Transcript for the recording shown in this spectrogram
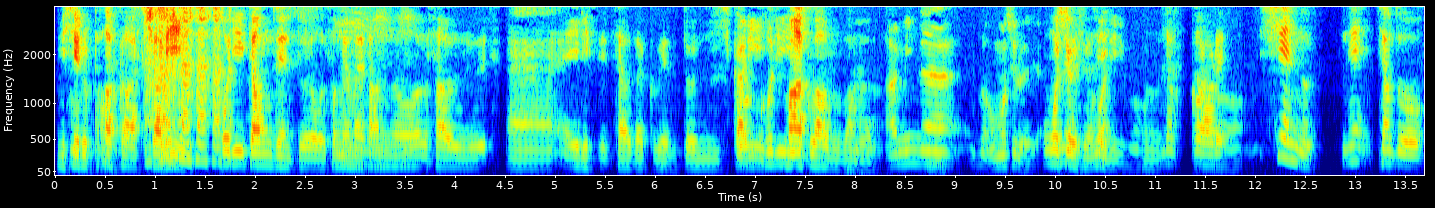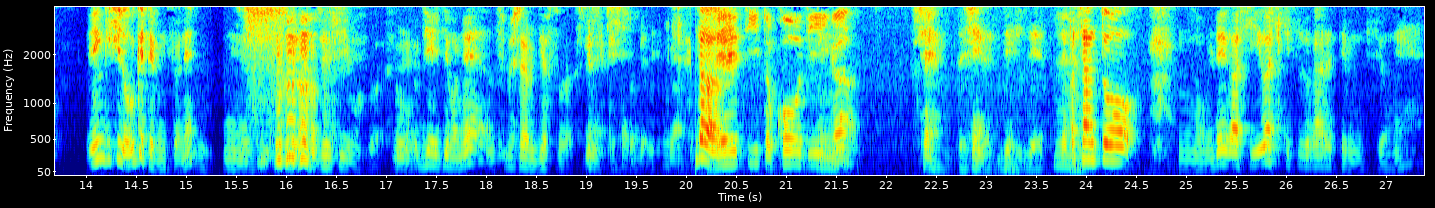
ミシェル・パーカーしかり、コディ・タウンゼント、その前さんのサウズ、エリス・サウザクエットにしかりマーク・アブバも。あ、みんな、面白い面白いですよね。だからあれ、の支援のね、ちゃんと演技指導を受けてるんですよね。うん JT, もそうだしね。JT もね。スペシャルゲストだしね。だから、JT とコーディがシェーンでして。弟子で。うんやっぱちゃんと、そうレガシーは引き継がれてるんですよね。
